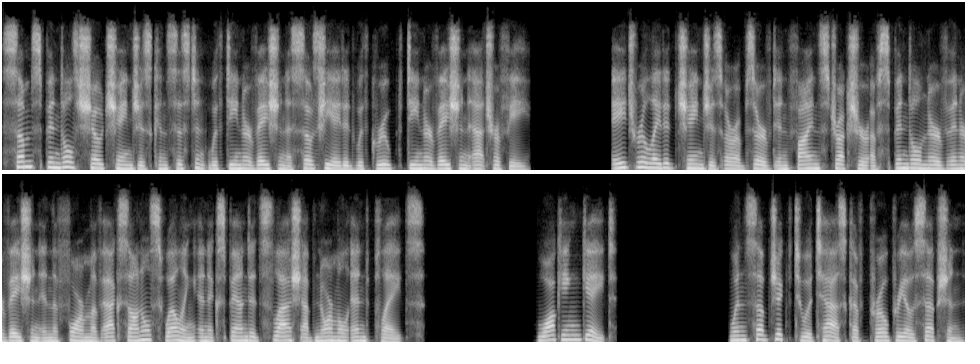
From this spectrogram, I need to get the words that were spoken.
Some spindles show changes consistent with denervation associated with grouped denervation atrophy. Age-related changes are observed in fine structure of spindle nerve innervation in the form of axonal swelling and expanded slash abnormal end plates. Walking gait When subject to a task of proprioception,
